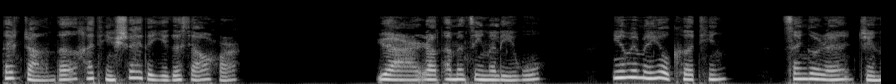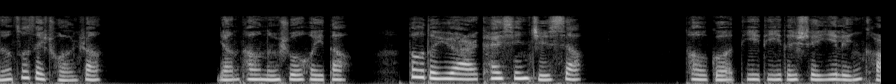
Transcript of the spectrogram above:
但长得还挺帅的一个小伙儿。月儿让他们进了里屋，因为没有客厅。三个人只能坐在床上。杨涛能说会道，逗得月儿开心直笑。透过低低的睡衣领口，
